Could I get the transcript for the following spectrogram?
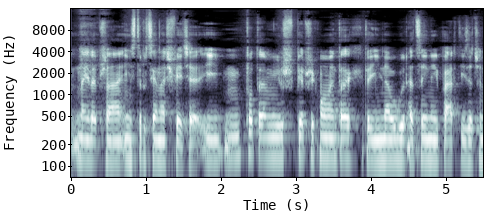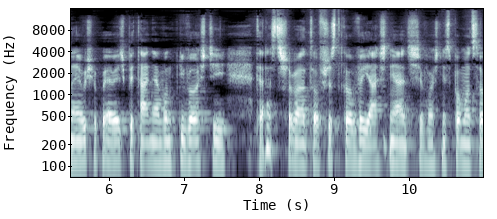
najlepsza instrukcja na świecie i potem już w pierwszych momentach tej inauguracyjnej partii zaczynają się pojawiać pytania, wątpliwości. Teraz trzeba to wszystko wyjaśniać właśnie z pomocą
